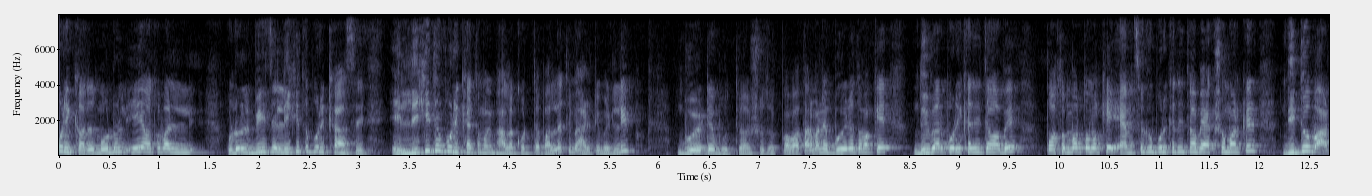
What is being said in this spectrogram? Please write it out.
পরীক্ষা, অর্থাৎ মডুল এ অথবা মডুল বি যে লিখিত পরীক্ষা আছে, এই লিখিত পরীক্ষা তোমাকে ভালো করতে পারলে তুমি আলটিমেটলি বুয়েটে ভর্তি হওয়ার সুযোগ পাবা। তার মানে বুয়েটে তোমাকে দুইবার পরীক্ষা দিতে হবে, প্রথমবার তোমাকে এমসিকিউ পরীক্ষা দিতে হবে একশো মার্কের, দ্বিতীয়বার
